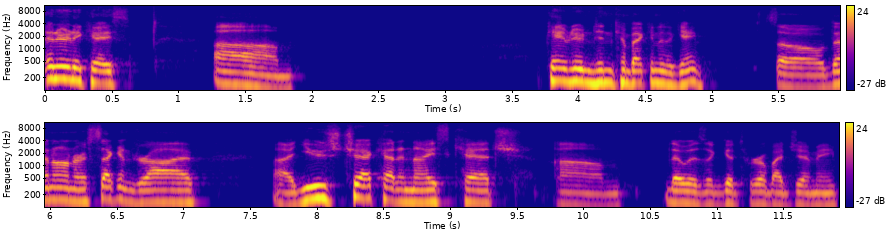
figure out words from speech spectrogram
In any case, um, Cam Newton didn't come back into the game. So then on our second drive, uh, Juszczyk had a nice catch. Um, that was a good throw by Jimmy.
